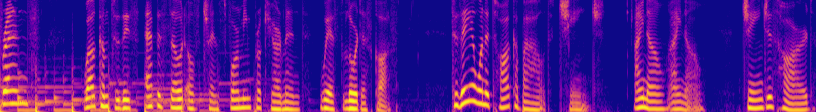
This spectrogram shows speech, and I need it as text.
Friends. Welcome to this episode of Transforming Procurement with Lourdes Koss. Today, I want to talk about change. I know, I know. Change is hard.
